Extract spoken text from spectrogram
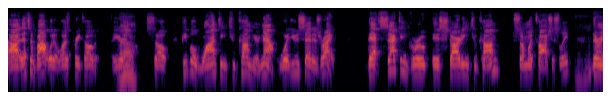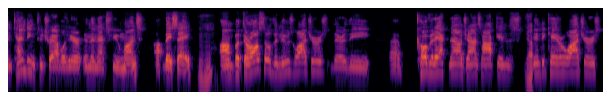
Uh, that's about what it was pre-COVID a year ago. So people wanting to come here. Now, what you said is right. That second group is starting to come somewhat cautiously. Mhm. They're intending to travel here in the next few months, uh, they say. Mhm. Um, but they're also the news watchers. They're the uh, COVID Act now, Johns Hopkins Yep. indicator watchers.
